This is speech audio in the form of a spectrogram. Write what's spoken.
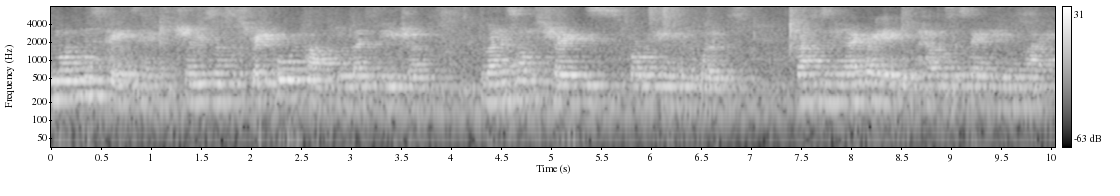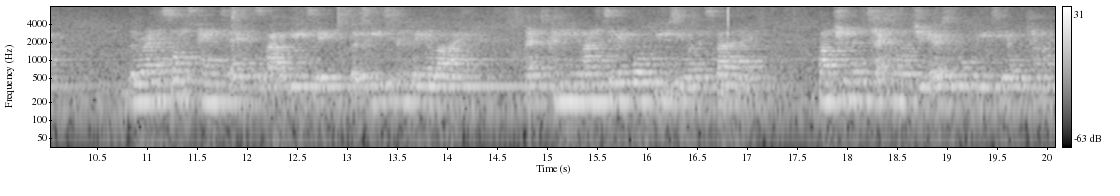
The modernist painting shows us a straightforward path to a better future. The Renaissance shows foraging in the woods. That is in no way able to help sustain human life. The Renaissance painting is about beauty, but beauty can be a lie. And can humanity afford beauty when it's burning? Function and technology overrule beauty over time.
